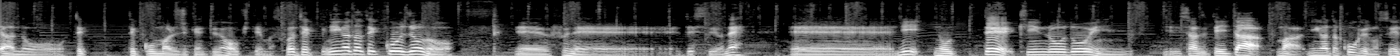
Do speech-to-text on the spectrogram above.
あの、鉄鉄鋼丸事件というのが起きています。これ新潟鉄工所の、えー、船ですよね。えー、に乗って、勤労動員されていた、まあ、新潟工業の生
